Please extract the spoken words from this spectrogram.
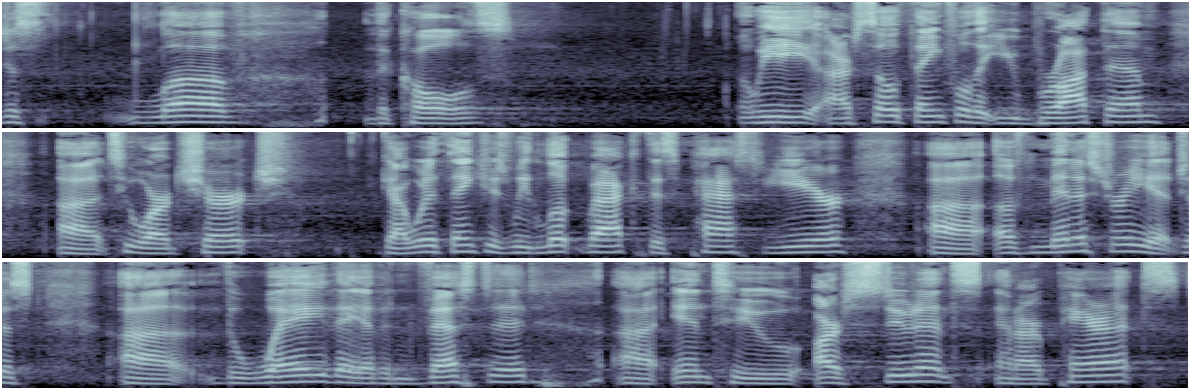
just love the Coles. We are so thankful that you brought them uh, to our church. God, we thank you as we look back this past year uh, of ministry at just uh, the way they have invested uh, into our students and our parents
